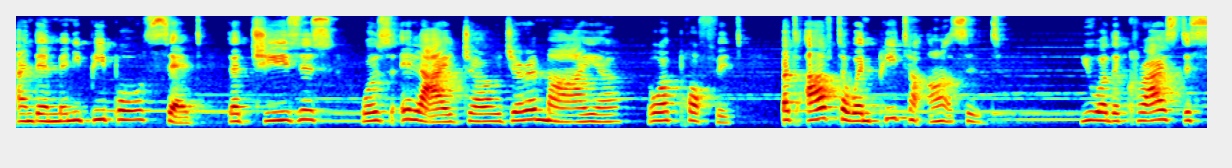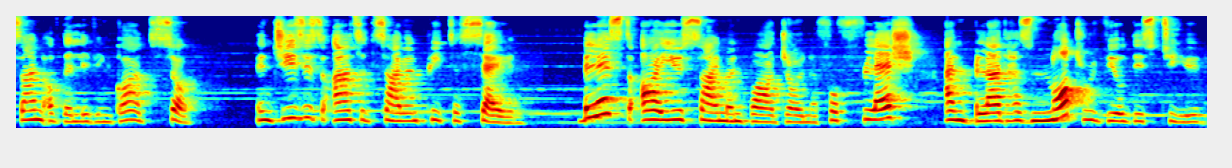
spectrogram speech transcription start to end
And then many people said that Jesus was Elijah or Jeremiah or a prophet. But after, when Peter answered, You are the Christ, the Son of the living God. So, and Jesus answered Simon Peter, saying, Blessed are you, Simon Bar Jonah, for flesh and blood has not revealed this to you,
